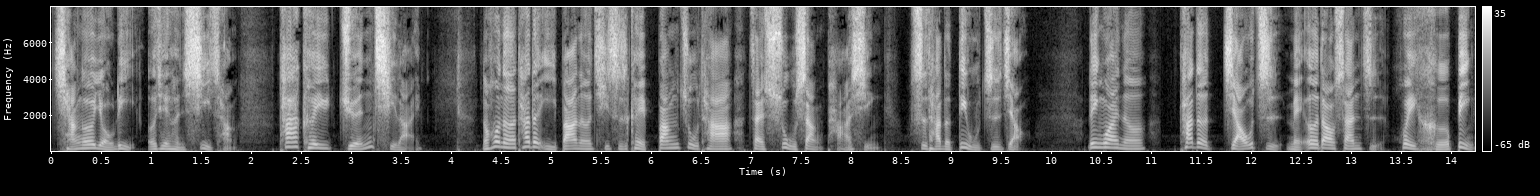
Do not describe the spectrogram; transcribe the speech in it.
强而有力，而且很细长。它可以卷起来，然后呢，它的尾巴呢，其实可以帮助它在树上爬行，是它的第五只脚。另外呢，它的脚趾每二到三指会合并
